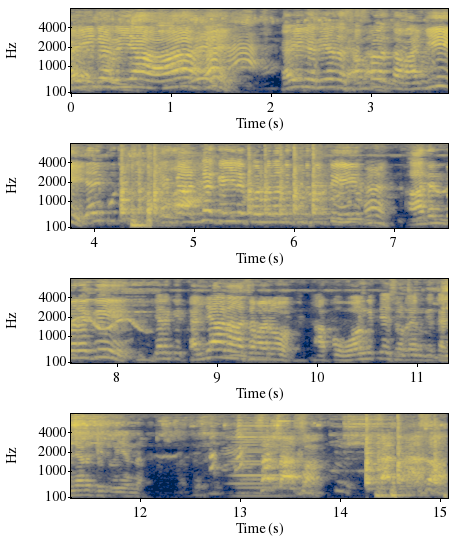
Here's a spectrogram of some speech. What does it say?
கை நிறைய கை நிறைய அந்த சம்பளத்தை வாங்கி எங்க அண்ணன் கையில கொண்டு வந்து கொடுத்துட்டு அதன் பிறகு எனக்கு கல்யாண ஆசை வரும். அப்போ உன்கிட்டயே சொல்றேன் எனக்கு கல்யாணம் செய்து வையன்னா. சந்தோஷம். சந்தோஷம்.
